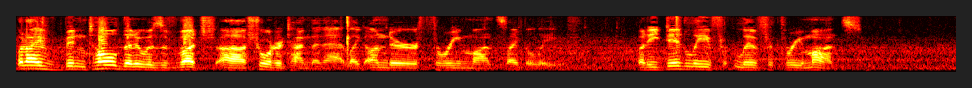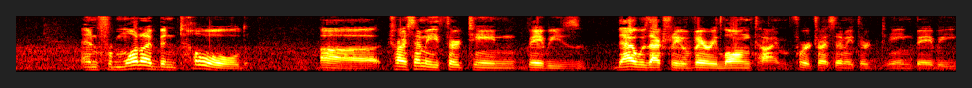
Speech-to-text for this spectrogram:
but I've been told that it was a much uh, shorter time than that, like under three months, I believe. But he did leave, live for three months. And from what I've been told, uh, trisomy 13 babies, that was actually a very long time for a trisomy 13 baby.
